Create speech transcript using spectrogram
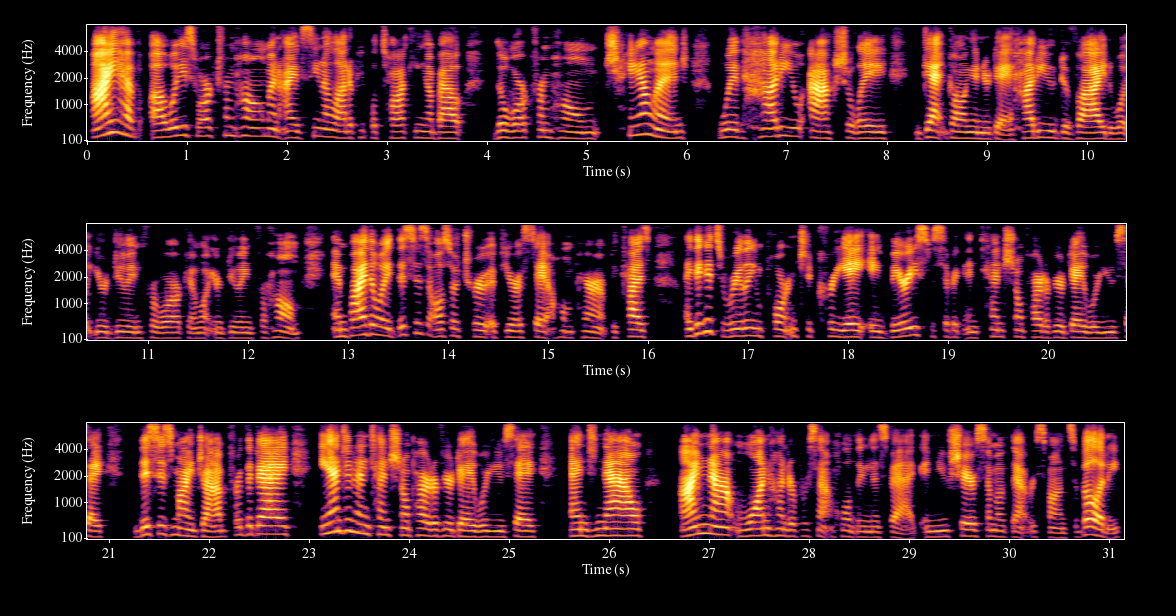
I have always worked from home, and I've seen a lot of people talking about the work from home challenge with how do you actually get going in your day? How do you divide what you're doing for work and what you're doing for home? And by the way, this is also true if you're a stay at home parent, because I think it's really important to create a very specific intentional part of your day where you say, This is my job for the day, and an intentional part of your day where you say, and now I'm not 100% holding this bag, and you share some of that responsibility.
